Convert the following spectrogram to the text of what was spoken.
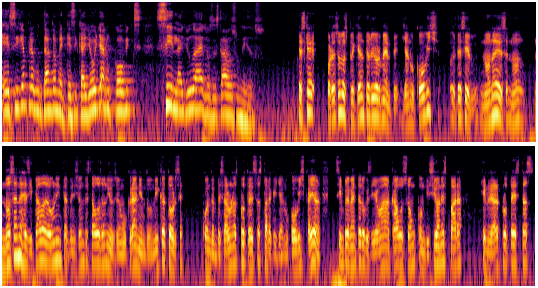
Eh, siguen preguntándome que si cayó Yanukovych sin la ayuda de los Estados Unidos. Es que, por eso lo expliqué anteriormente, Yanukovych, es decir, no, no, no se necesitaba de una intervención de Estados Unidos en Ucrania en 2014 cuando empezaron las protestas para que Yanukovych cayera. Simplemente lo que se llevan a cabo son condiciones para generar protestas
